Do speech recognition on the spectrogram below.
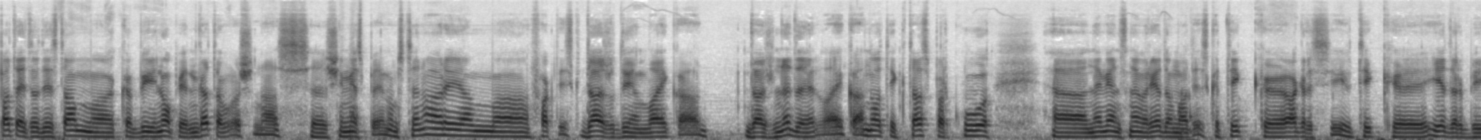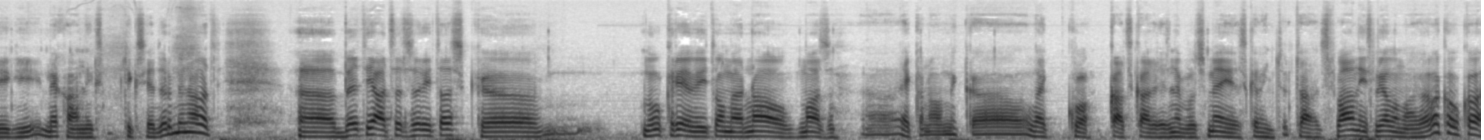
Pateicoties tam, ka bija nopietna gatavošanās šim iespējamam scenārijam, faktiski dažu dienu laikā, dažu nedēļu laikā notika tas, par ko neviens nevar iedomāties, ka tik agresīvi, tik iedarbīgi mehānismi tiks iedarbināti. Bet jāatceras arī tas, ka nu, Krievija tomēr nav maza uh, ekonomika, lai ko kāds kādreiz nebūtu smējies, ka viņi tur tādas Spānijas lielumā vai kaut kā.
